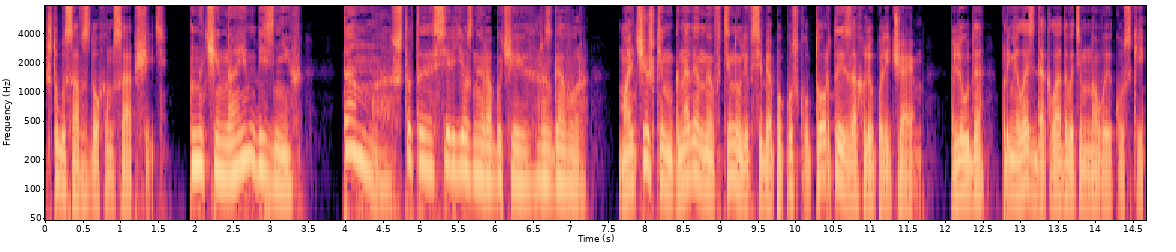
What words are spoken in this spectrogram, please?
чтобы со вздохом сообщить. «Начинаем без них. Там что-то серьезный рабочий разговор». Мальчишки мгновенно втянули в себя по куску торта и захлюпали чаем. Люда принялась докладывать им новые куски.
